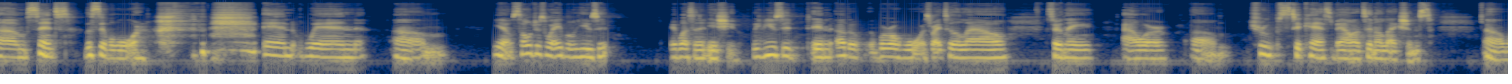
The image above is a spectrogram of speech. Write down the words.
um, since the Civil War. and when um, you know soldiers were able to use it, it wasn't an issue. We've used it in other world wars, right, to allow certainly our um, troops to cast ballots in elections uh,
